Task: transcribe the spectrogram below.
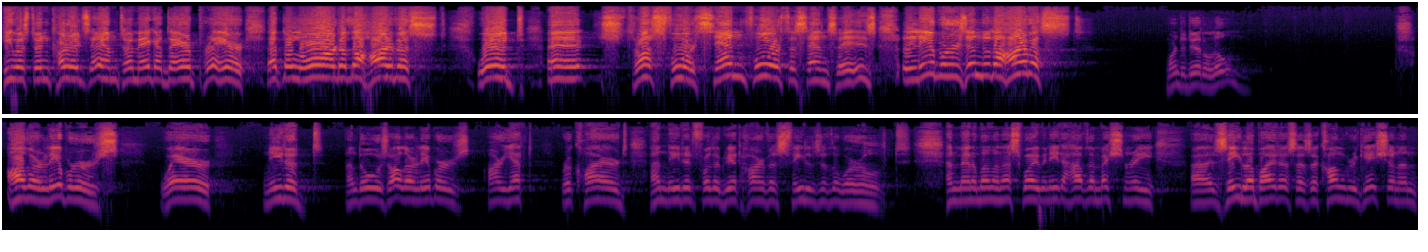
He was to encourage them to make it their prayer that the Lord of the harvest would uh, thrust forth, send forth, the senses, laborers into the harvest. Weren't to do it alone. Other laborers were needed, and those other laborers are yet required and needed for the great harvest fields of the world. And men and women, that's why we need to have the missionary uh, zeal about us as a congregation and,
